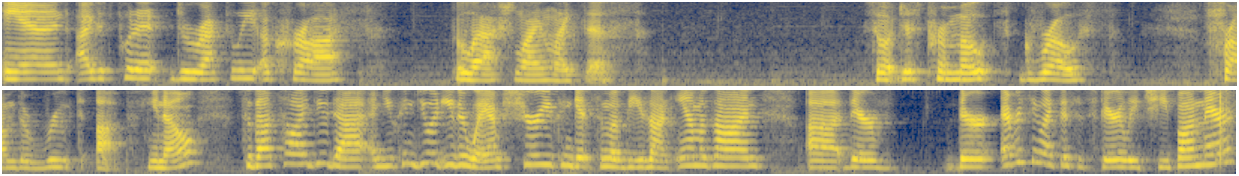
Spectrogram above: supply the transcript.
And I just put it directly across the lash line like this. So it just promotes growth from the root up, you know? So that's how I do that, and you can do it either way. I'm sure you can get some of these on Amazon. Uh, they're, they're, everything like this is fairly cheap on there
